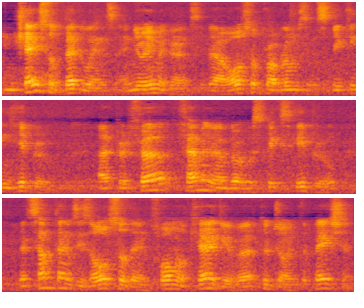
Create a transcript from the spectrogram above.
In case of Bedouins and new immigrants, there are also problems in speaking Hebrew. I prefer a family member who speaks Hebrew that sometimes is also the informal caregiver to join the patient.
